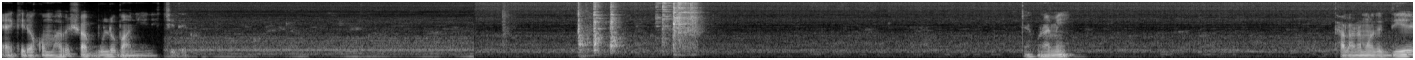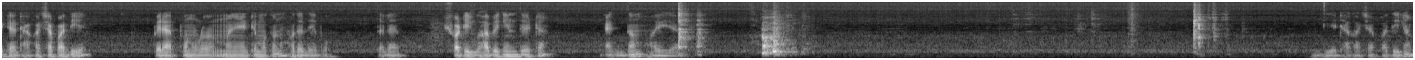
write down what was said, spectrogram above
একই রকমভাবে সবগুলো বানিয়ে নিচ্ছি, দেখুন। এখন আমি থালার মধ্যে দিয়ে এটা ঢাকা চাপা দিয়ে প্রায় পনেরো মিনিটের মতন হতে দেব। তাহলে সঠিকভাবে কিন্তু এটা একদম হয়ে যাবে। দিয়ে ঢাকা চাপা দিলাম।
